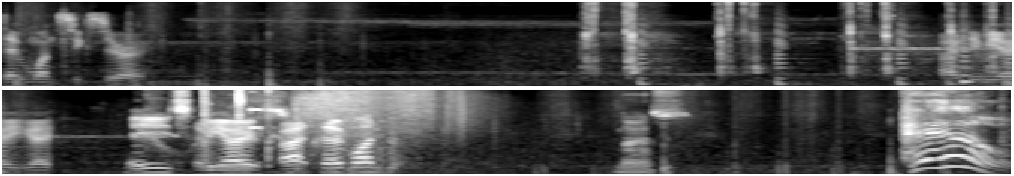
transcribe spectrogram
Seven one six zero. Alright, here we go, here we go. He's There we go. Alright, third one. Nice. How?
